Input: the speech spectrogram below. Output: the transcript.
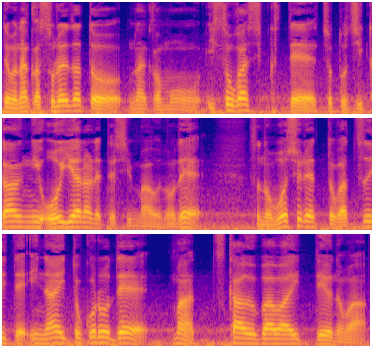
でもなんかそれだと、なんかもう忙しくて、ちょっと時間に追いやられてしまうので、そのウォシュレットがついていないところで、まあ使う場合っていうのは、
